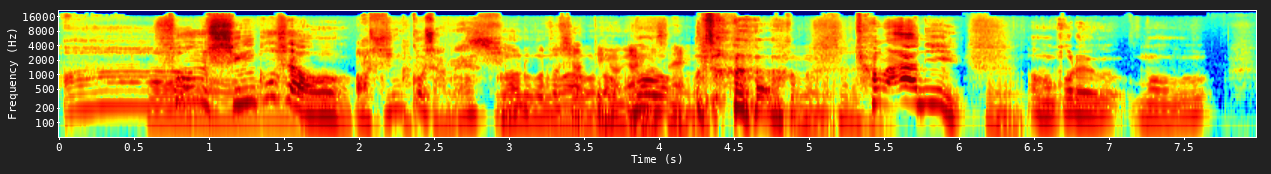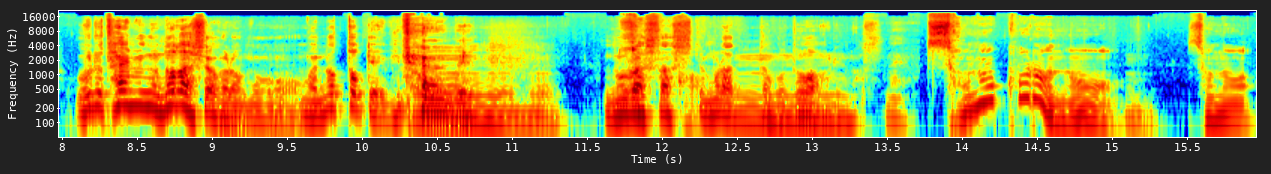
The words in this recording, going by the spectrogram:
あそういう新古車をあ新古車ね。新なるほど古車っていうなるほど。表現ありますね。たまに、あもうこれもう売るタイミング逃したからもうお前乗っとけみたいなんでうんうんうん。乗らさせてもらったことはありますね。その頃のうん。その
